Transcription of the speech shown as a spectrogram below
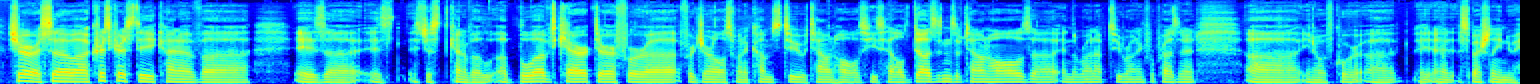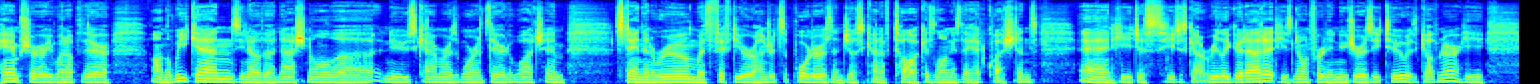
Sure. So uh, Chris Christie kind of uh, is uh, is is just kind of a, a beloved character for uh, for journalists when it comes to town halls. He's held dozens of town halls uh, in the run up to running for president. Uh, you know, of course, especially in New Hampshire, he went up there on the weekends. You know, the national news cameras weren't there to watch him stand in a room with 50 or 100 supporters and just kind of talk as long as they had questions. And he just he just got really good at it. He's known for it in New Jersey too as governor. He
